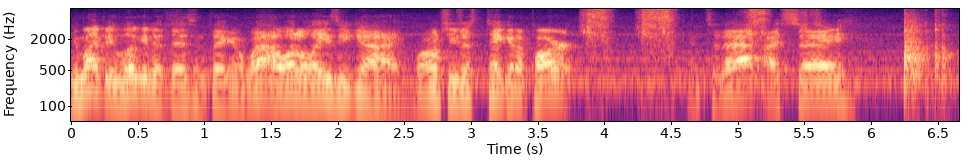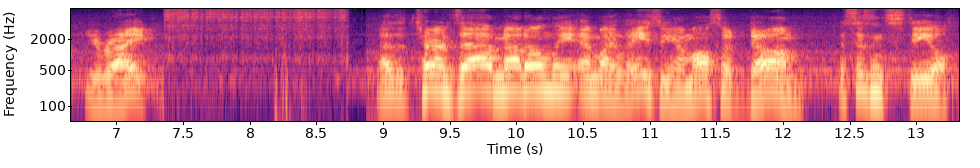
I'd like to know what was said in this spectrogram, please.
You might be looking at this and thinking, wow, what a lazy guy. Why don't you just take it apart? And to that I say, you're right. As it turns out, not only am I lazy, I'm also dumb. This isn't steel.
